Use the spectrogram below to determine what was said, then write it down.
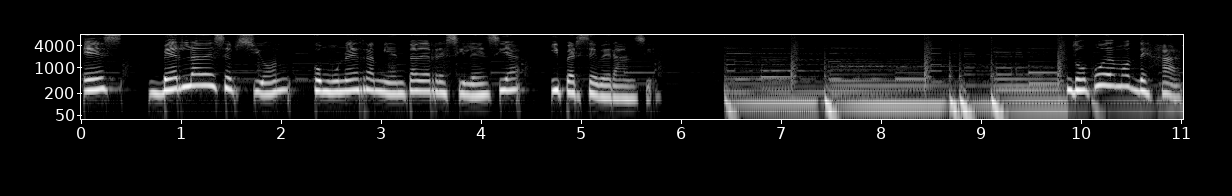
es ver la decepción como una herramienta de resiliencia y perseverancia. No podemos dejar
